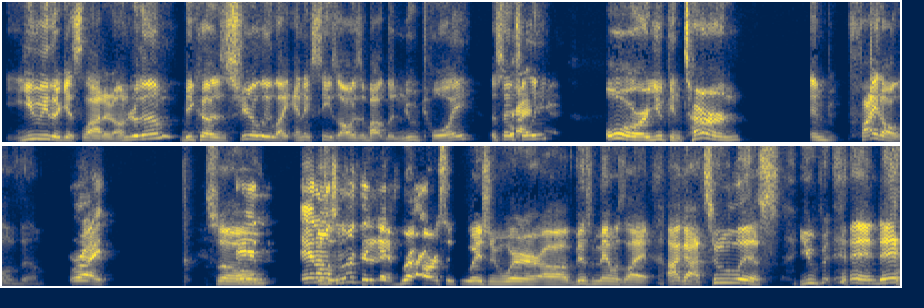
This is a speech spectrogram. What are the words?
You either get slotted under them because surely, like NXT is always about the new toy, essentially, or you can turn and fight all of them. Right. So And and also another thing that Bret Hart situation where uh, Vince McMahon was like, "I got two lists, you," and then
